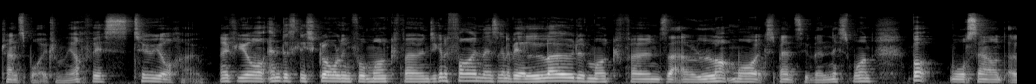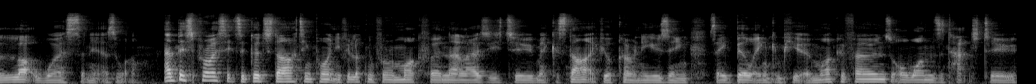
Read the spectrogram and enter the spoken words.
transported from the office to your home. Now, if you're endlessly scrolling for microphones, you're going to find there's going to be a load of microphones that are a lot more expensive than this one, but will sound a lot worse than it as well. At this price, it's a good starting point if you're looking for a microphone that allows you to make a start if you're currently using, say, built-in computer microphones or ones attached to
